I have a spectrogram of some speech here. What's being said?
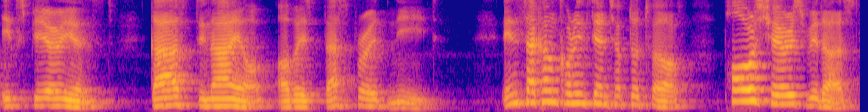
experienced God's denial of his desperate need. In 2 Corinthians chapter 12, Paul shares with us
